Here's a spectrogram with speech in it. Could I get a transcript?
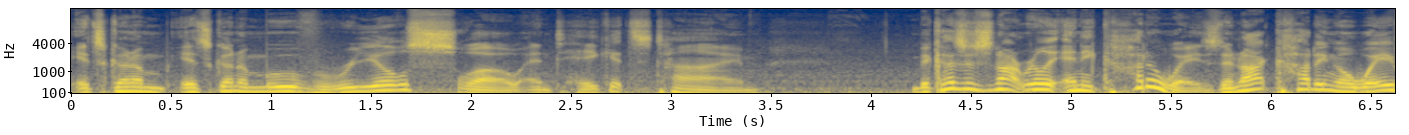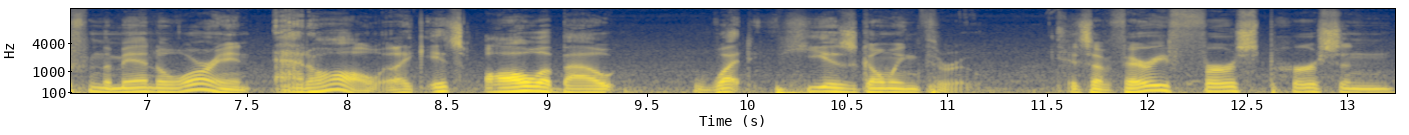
It's gonna it's gonna move real slow and take its time because there's not really any cutaways. They're not cutting away from the mandalorian at all. Like it's all about what he is going through. It's a very first person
